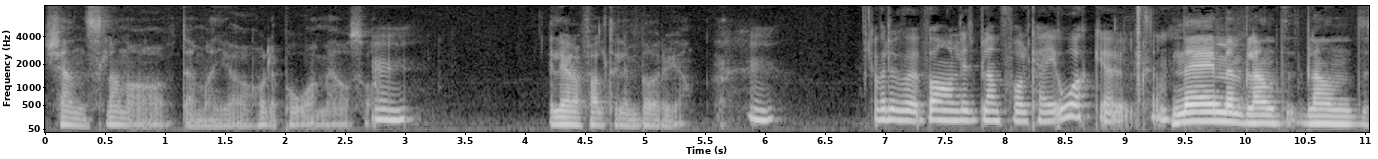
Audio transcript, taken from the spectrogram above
Känslan av det man gör, håller på med och så. Mm, Eller i alla fall till en början. mm. Vadå vanligt bland folk här i Åker liksom? Nej men bland, bland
